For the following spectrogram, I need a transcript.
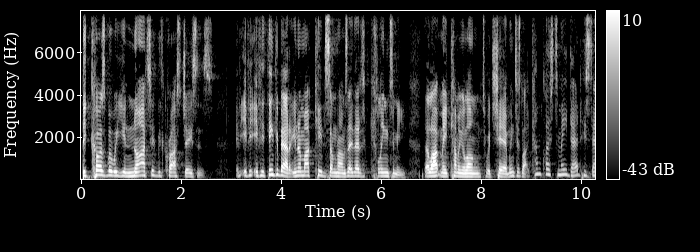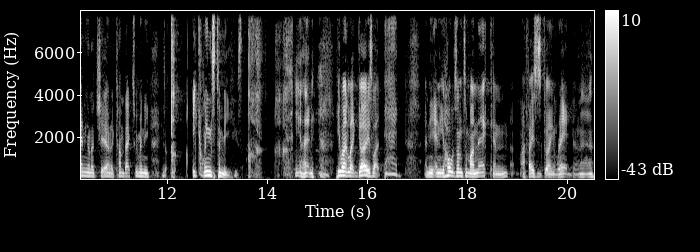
because we were united with Christ Jesus. If, if, if you think about it, you know, my kids sometimes, they, they just cling to me. They like me coming along to a chair. Winter's like, come close to me, Dad. He's standing on a chair and I come back to him and he, like, he clings to me. He's, you know, he, won't let go. He's like, Dad. And he, and he holds onto my neck and my face is going red.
